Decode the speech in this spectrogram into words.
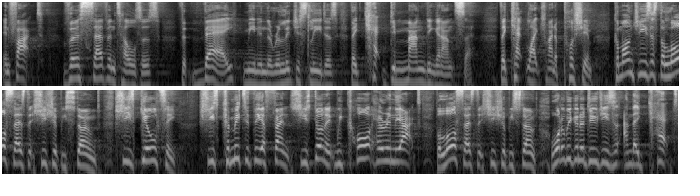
In fact, verse 7 tells us that they, meaning the religious leaders, they kept demanding an answer. They kept like trying to push him. Come on, Jesus, the law says that she should be stoned. She's guilty. She's committed the offense. She's done it. We caught her in the act. The law says that she should be stoned. What are we going to do, Jesus? And they kept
